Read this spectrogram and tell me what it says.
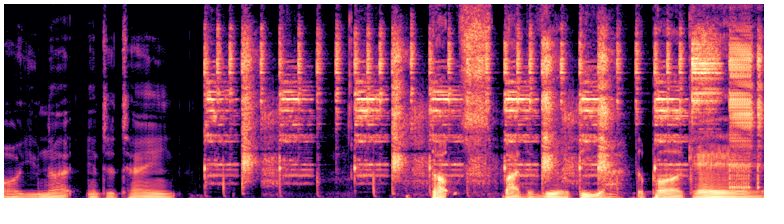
Are you not entertained? Thoughts by DeVille Di, the podcast.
